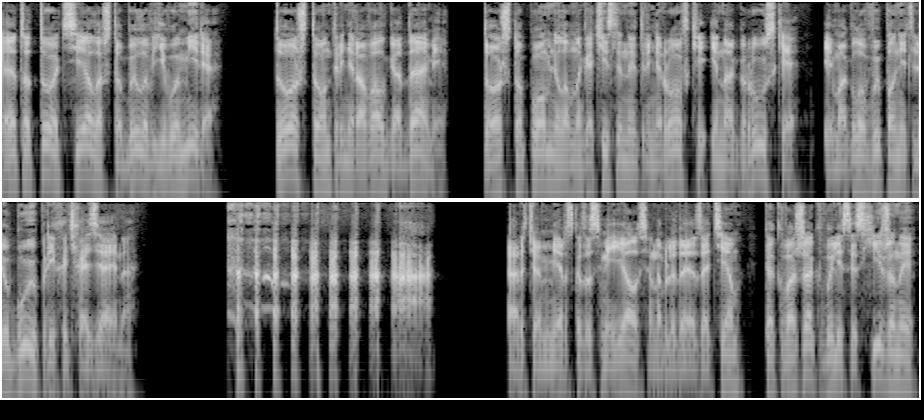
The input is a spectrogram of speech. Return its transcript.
Это то тело, что было в его мире. То, что он тренировал годами. То, что помнило многочисленные тренировки и нагрузки и могло выполнить любую прихоть хозяина. Артем мерзко засмеялся, наблюдая за тем, как вожак вылез из хижины,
